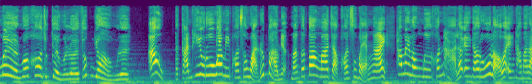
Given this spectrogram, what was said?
ไม่เห็นว่าข้าจะเก่งอะไรสักอย่างเลย เอ้า แต่การที่รู้ว่ามีพรสวรรค์หรือเปล่าเนี่ย มันก็ต้องมาจากพรแสวงไง ถ้าไม่ลงมือค้นหาแล้วเองจะรู้เหรอว่าเองทำอะไร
